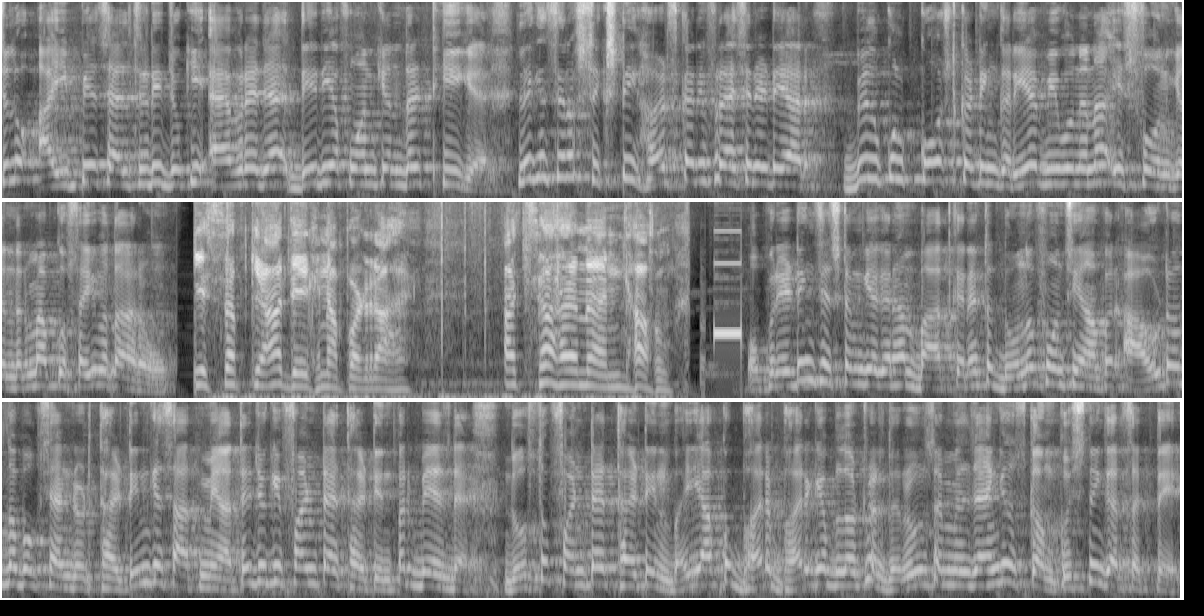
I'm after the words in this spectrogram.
चलो आईपीएस एलसीडी जो कि एवरेज है, दे दिया फ़ोन के अंदर, ठीक है। लेकिन सिर्फ़ 60 हर्ट्ज का रिफ्रेश रेट है यार। बिल्कुल कॉस्ट कटिंग करी है वीवो ने ना इस फ़ोन के अंदर। मैं आपको सही बता रहा हूँ। ये सब क्या देखना पड़ रहा है? अच्छा है, मैं अंधा हूँ। ऑपरेटिंग सिस्टम की अगर हम बात करें तो दोनों फ़ोन यहाँ पर out of the box Android 13 के साथ में आते हैं, जो कि फन टच 13 पर बेस्ड है। दोस्तों फन टच 13 भाई आपको भर भर के ब्लोटवेयर ज़रूर से मिल जाएँगे, उसका हम कुछ नहीं कर सकते।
